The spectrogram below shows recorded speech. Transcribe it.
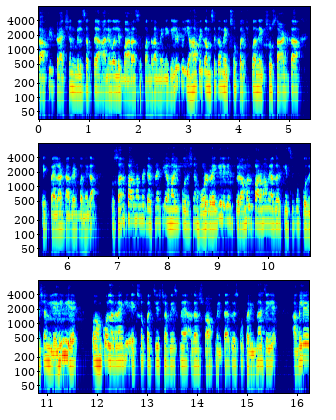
काफ़ी ट्रैक्शन मिल सकता है आने वाले 12 से 15 महीने के लिए। तो यहाँ पे कम से कम 155 160 का एक पहला टारगेट बनेगा। तो सन फार्मा में डेफिनेटली हमारी पोजीशन होल्ड रहेगी लेकिन पिरामल फार्मा में अगर किसी को पोजीशन लेनी भी है तो हमको लग रहा है कि 125 26 में अगर स्टॉक मिलता है तो इसको खरीदना चाहिए। अगले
